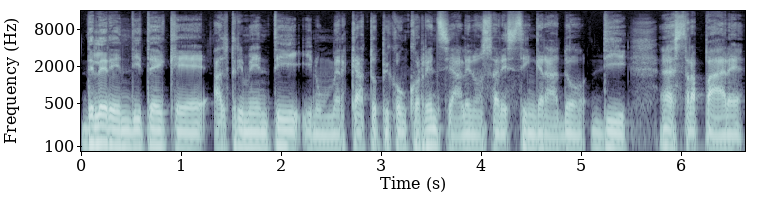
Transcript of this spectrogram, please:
delle rendite che altrimenti in un mercato più concorrenziale non saresti in grado di eh, strappare.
